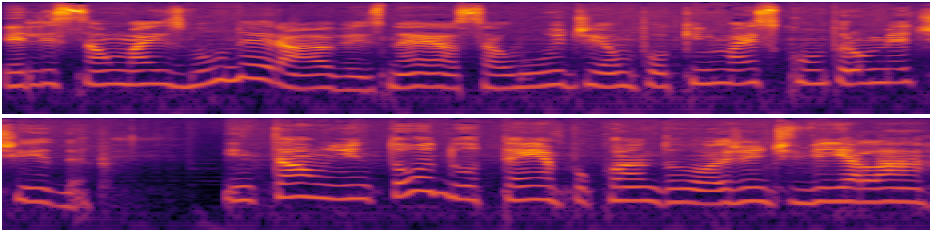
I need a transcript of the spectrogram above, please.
eles são mais vulneráveis, né? A saúde é um pouquinho mais comprometida. Então, em todo o tempo, quando a gente via lá,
